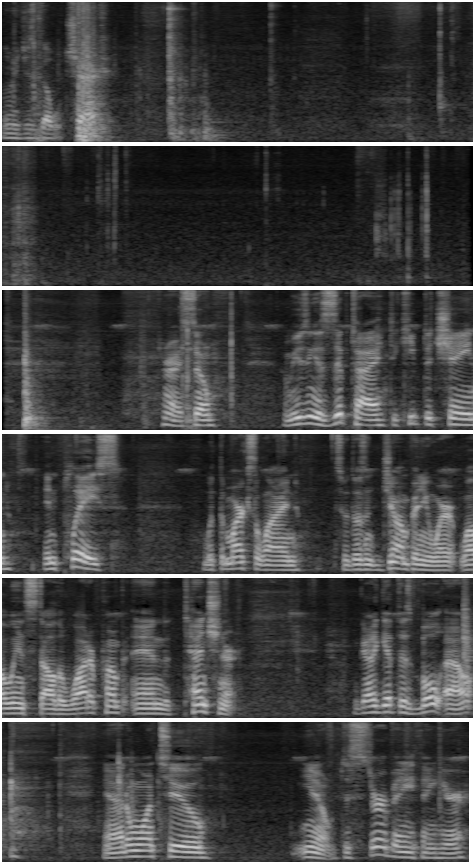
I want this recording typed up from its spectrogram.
Let me just double check. Alright, so I'm using a zip tie to keep the chain in place with the marks aligned so it doesn't jump anywhere while we install the water pump and the tensioner. We've got to get this bolt out. And I don't want to, you know, disturb anything here.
